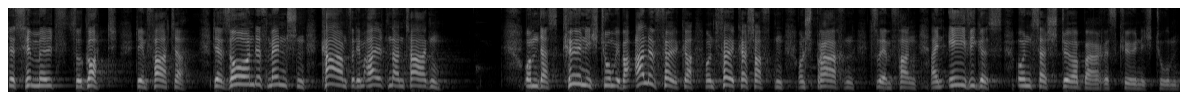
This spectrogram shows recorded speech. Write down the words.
des Himmels zu Gott, dem Vater. Der Sohn des Menschen kam zu dem Alten an Tagen, um das Königtum über alle Völker und Völkerschaften und Sprachen zu empfangen. Ein ewiges, unzerstörbares Königtum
